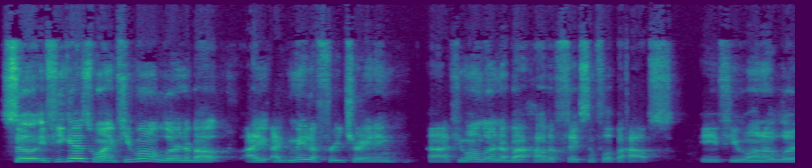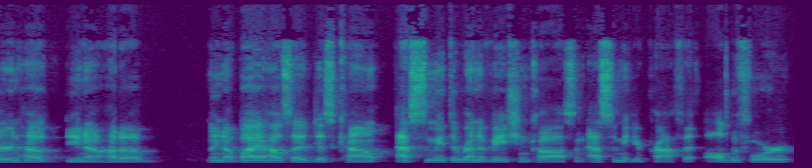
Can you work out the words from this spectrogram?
so if you guys want, if you want to learn about, I, I made a free training. Uh, if you want to learn about how to fix and flip a house, if you want to learn how, you know, how to, you know, buy a house at a discount, estimate the renovation costs, and estimate your profit all before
